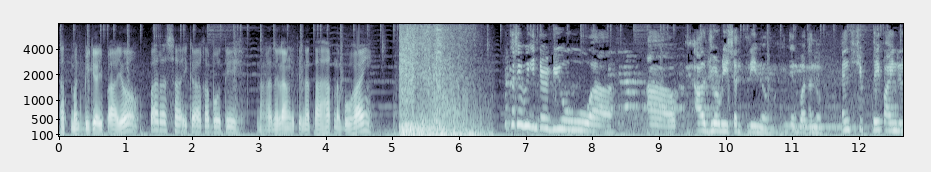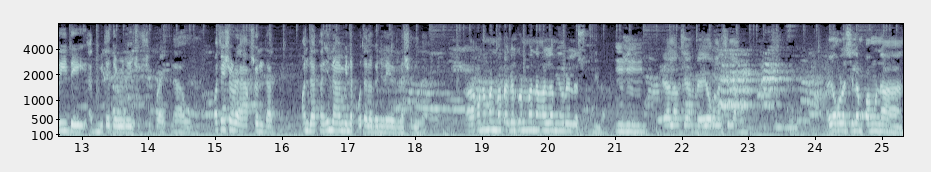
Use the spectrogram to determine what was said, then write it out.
at magbigay payo para sa ikakabuti ng kanilang itinatahak na buhay Kasi we interview uh, uh, Aljo recently, no? Hindi ba ano? And she, they finally, they admitted the relationship right now. What is your reaction that on that na inamin na po talaga nila yung relasyon nila? Ako naman matagal ko naman nang alam yung relasyon nila. Mm-hmm. Kaya lang siyempre ayoko lang silang ayoko lang silang pangunahan.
